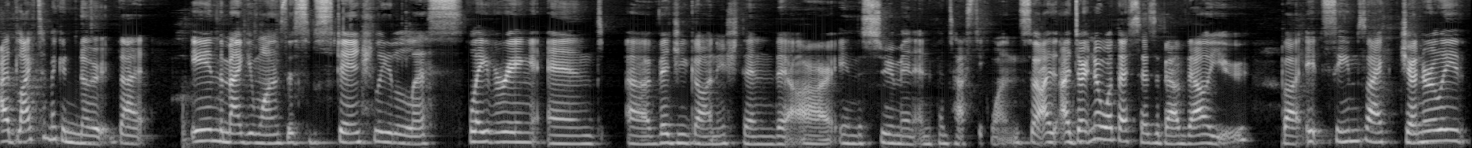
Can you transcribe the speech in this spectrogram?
I'd like to make a note that in the Maggie ones, there's substantially less flavoring and uh, veggie garnish than there are in the suimin and fantastic ones. So I, I don't know what that says about value, but it seems like generally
